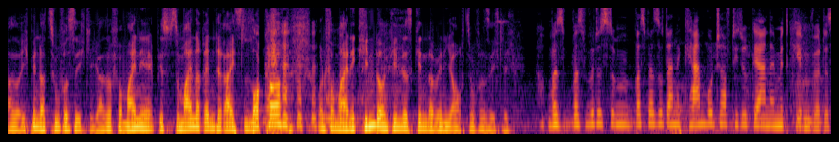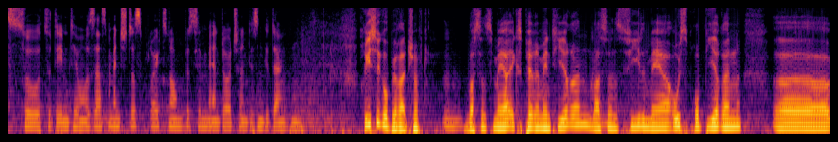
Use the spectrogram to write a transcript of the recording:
Also ich bin da zuversichtlich. Also für meine, bis zu meiner Rente reicht es locker und für meine Kinder und Kindeskinder bin ich auch zuversichtlich. Was, was würdest du, was wäre so deine Kernbotschaft, die du gerne mitgeben würdest zu, zu dem Thema? Wo du sagst, Mensch, das bräuchte es noch ein bisschen mehr in Deutschland, diesen Gedanken. Risikobereitschaft. Mhm. Lass uns mehr experimentieren, mhm. lass uns viel mehr ausprobieren. Äh,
